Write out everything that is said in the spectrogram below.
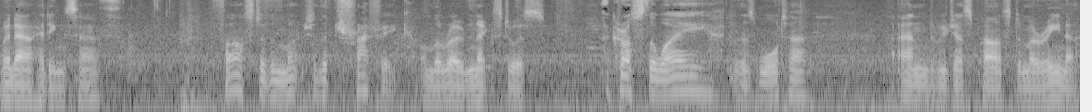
We're now heading south faster than much of the traffic on the road next to us. Across the way, there's water, and we've just passed a marina.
